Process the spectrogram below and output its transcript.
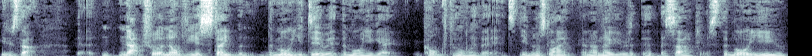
You know, it's that uh, natural and obvious statement. The more you do it, the more you get comfortable with it. You know, it's like, and I know you're a cyclist. The more you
